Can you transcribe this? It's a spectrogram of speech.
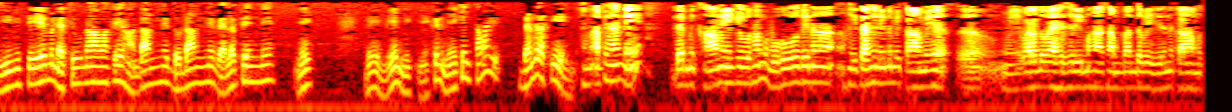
ජීවිතේම නැති වුණා වගේ හඬන්නේ, දොඩන්නේ, වැළපෙන්නේ මේ මේ මේ මේක මේකෙන් තමයි බැඳලා තියෙන්නේ. අපි හන්නේ දැන් මේ කාමයේ කිව්වහම බොහෝ දෙනා හිතාගෙන ඉන්න මේ කාමය මේ වරදවා හැසිරීම හා සම්බන්ධ වෙන කාම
